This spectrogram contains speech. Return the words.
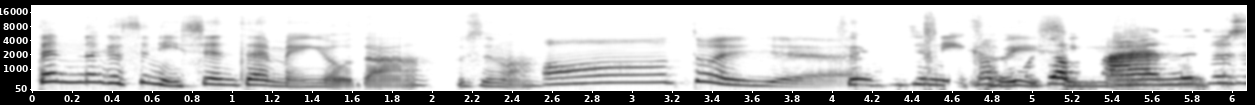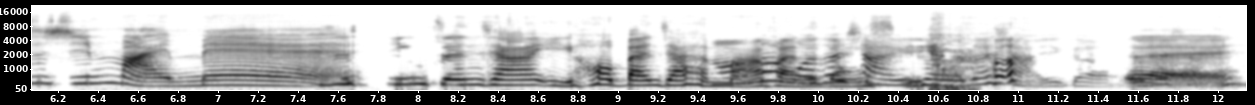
但那个是你现在没有的，啊，不是吗？哦，对耶，所以毕竟你可以新买，那就是新买咩，就是新增加以后搬家很麻烦的东西。哦，那我再想一个，我再想一 个，对，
